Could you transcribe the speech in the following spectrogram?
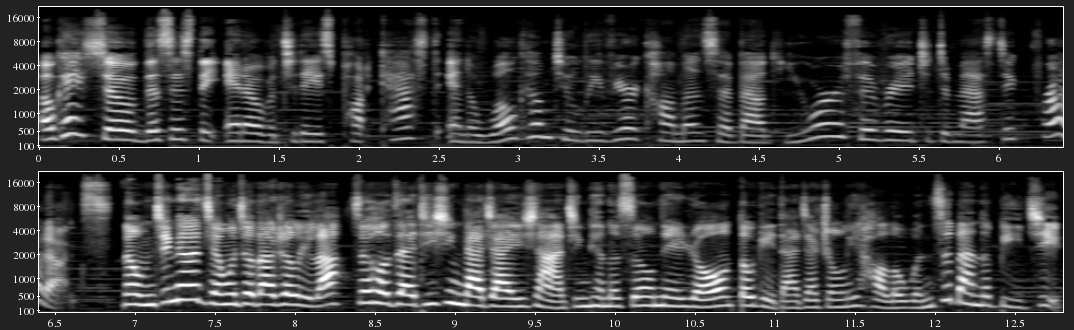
Okay, so this is the end of today's podcast, and welcome to leave your comments about your favorite domestic products. 那我们今天的节目就到这里了。最后再提醒大家一下，今天的所有内容都给大家整理好了文字版的笔记，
